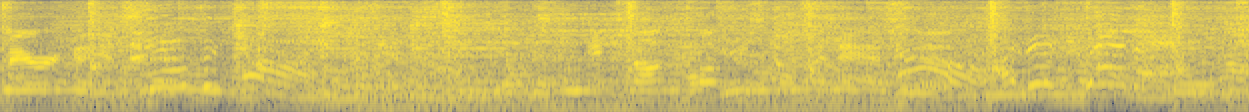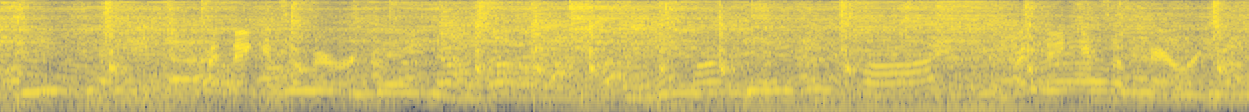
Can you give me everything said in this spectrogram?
America, is it? It's not Bluffy Stuff in Nashville. I think it's America. I think it's America.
